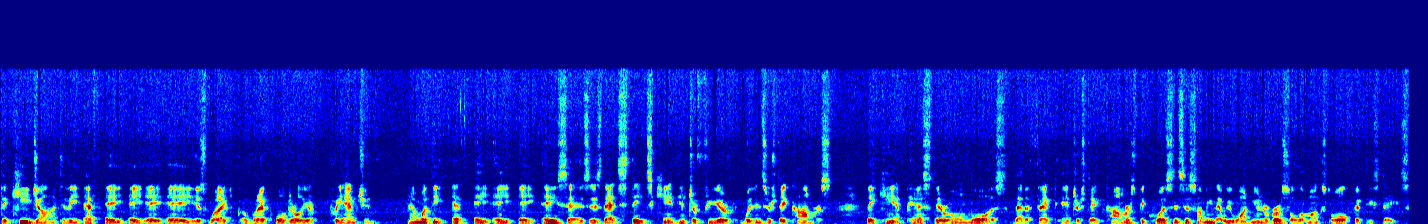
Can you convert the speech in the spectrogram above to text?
The key, John, to the FAAAA is what I what I called earlier preemption. And what the FAAAA says is that states can't interfere with interstate commerce they can't pass their own laws that affect interstate commerce because this is something that we want universal amongst all 50 states.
